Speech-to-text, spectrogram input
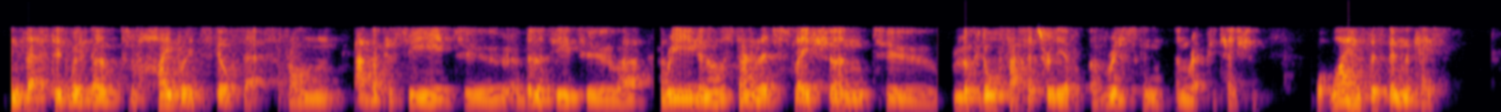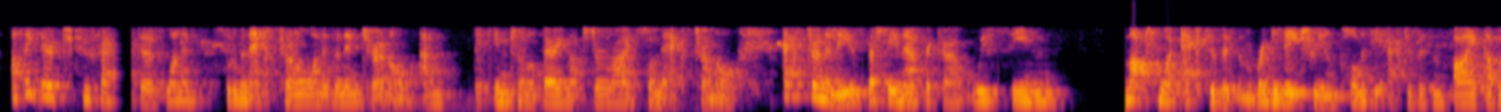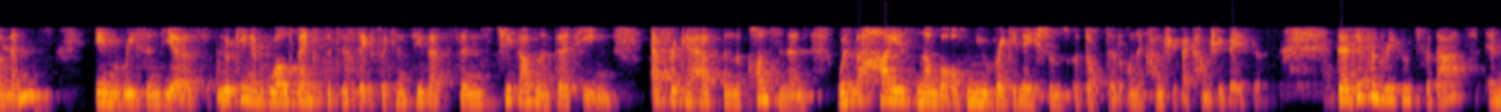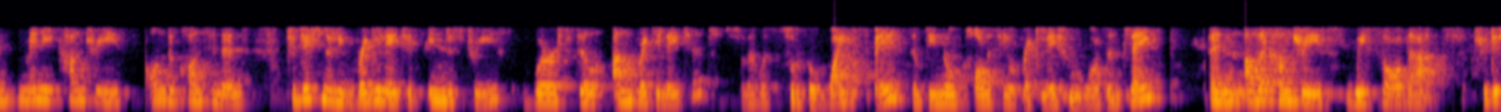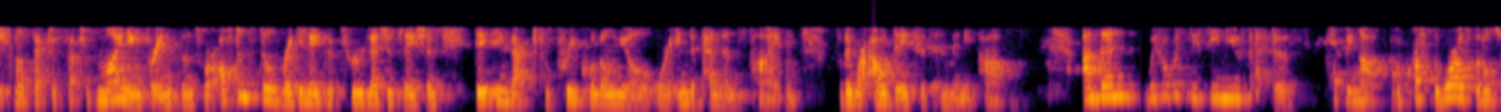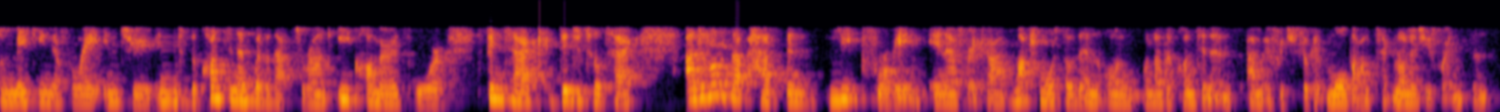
invested with a sort of hybrid skill set from advocacy to ability to uh, read and understand legislation to look at all facets really of, of risk and, and reputation. Why has this been the case? I think there are two factors. One is sort of an external, one is an internal, and the internal very much derives from the external. Externally, especially in Africa, we've seen much more activism, regulatory and policy activism by governments in recent years. Looking at World Bank statistics, we can see that since 2013, Africa has been the continent with the highest number of new regulations adopted on a country by country basis. There are different reasons for that. In many countries on the continent, traditionally regulated industries were still unregulated. So there was sort of a white space, simply no policy or regulation was in place. In other countries, we saw that traditional sectors such as mining, for instance, were often still regulated through legislation dating back to pre-colonial or independence time. So they were outdated in many parts. And then we've obviously seen new sectors popping up across the world, but also making their foray into, into the continent, whether that's around e-commerce or fintech, digital tech. And a lot of that has been leapfrogging in Africa, much more so than on, on other continents. Um, if we just look at mobile technology, for instance,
